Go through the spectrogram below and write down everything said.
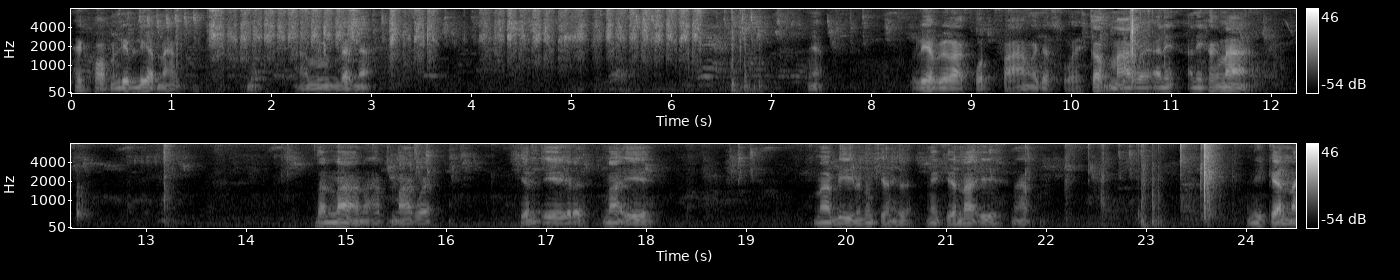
ให้ขอบมันเรียบๆนะครับทำแบบนี้เนี่ยเรียบเวลากดฝามันก็จะสวย ก็มาร์กไว้อันนี้ อันนี้ข้างหน้า ด้านหน้านะครับ มาร์กไว้ เขียน A ก็ได้ หน้า A หน้า B ไม่ต้องเขียนก็ได้นี่เขียนหน้า A นะครับ อันนี้แกนใน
